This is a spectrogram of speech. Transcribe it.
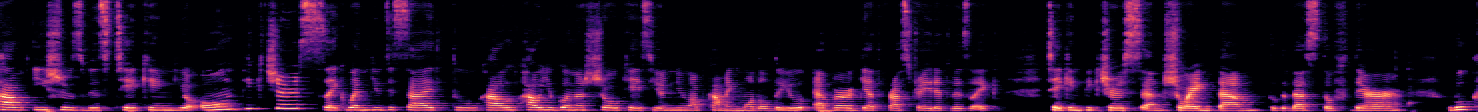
have issues with taking your own pictures like when you decide to how how you're gonna showcase your new upcoming model do you ever get frustrated with like taking pictures and showing them to the best of their look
